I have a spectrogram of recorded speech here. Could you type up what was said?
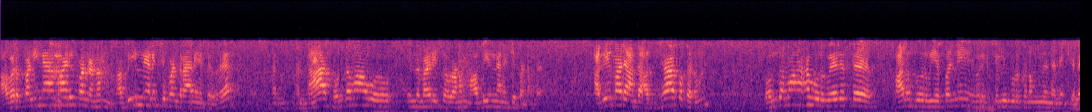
அவர் பண்ணினா மாதிரி பண்ணணும் அப்படின்னு நினைச்சு பண்றானே தவிர நான் சொந்தமா ஒரு இந்த மாதிரி சொல்லணும் அப்படின்னு நினைச்சு பண்ணல. அதே மாதிரி அந்த அத்தியாபகரும் சொந்தமாக ஒரு வேதத்தை ஆணுபூர்விய பண்ணி இவனுக்கு சொல்லிக் கொடுக்கணும்னு நினைக்கல.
